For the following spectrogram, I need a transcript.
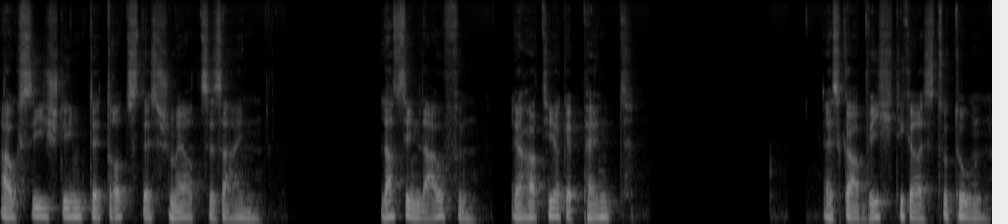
Auch sie stimmte trotz des Schmerzes ein. Lass ihn laufen, er hat hier gepennt. Es gab Wichtigeres zu tun.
